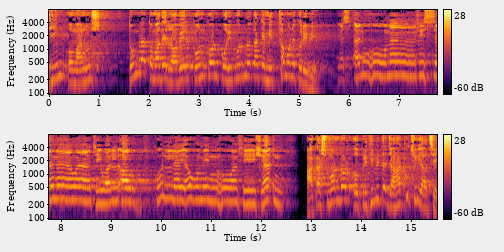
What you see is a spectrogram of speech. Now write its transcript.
জিন ও মানুষ তোমরা তোমাদের রবের কোন কোন পরিপূর্ণতাকে মিথ্যা মনে করিবে يسأله من في السماوات والأرض كل يوم هو في شأن আকাশমণ্ডল ও পৃথিবীতে যাহা কিছুই আছে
